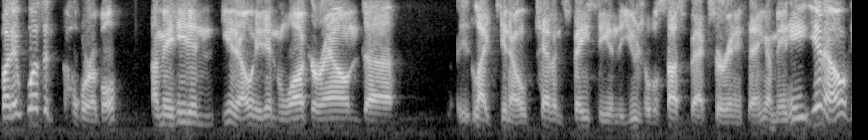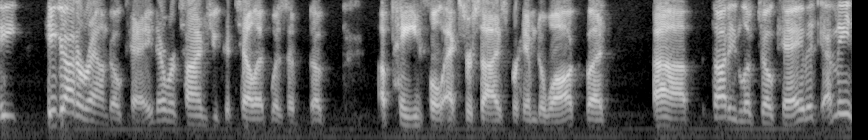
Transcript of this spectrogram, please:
but it wasn't horrible. I mean, he didn't, you know, he didn't walk around uh, like you know Kevin Spacey and the Usual Suspects or anything. I mean, he, you know, he he got around okay. There were times you could tell it was a a, a painful exercise for him to walk, but uh, thought he looked okay. But I mean,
